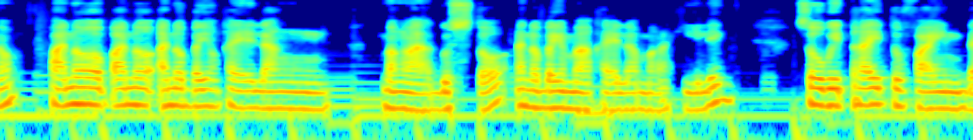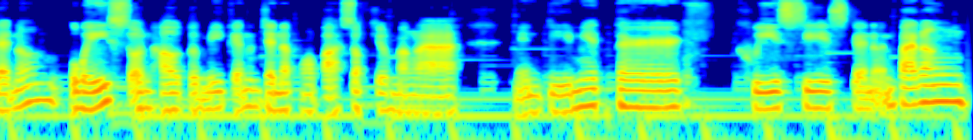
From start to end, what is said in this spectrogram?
no paano paano ano ba yung kailang mga gusto? Ano ba yung mga kailang mga hilig? So we try to find ano ways on how to make ano diyan na pumapasok yung mga mentimeter quizzes ganun. Parang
